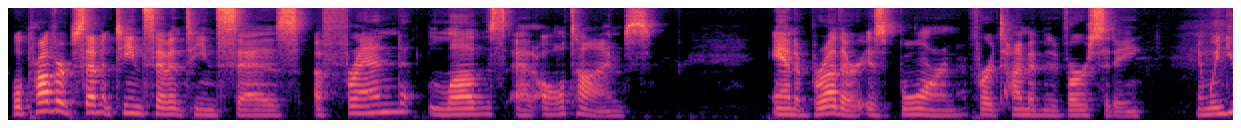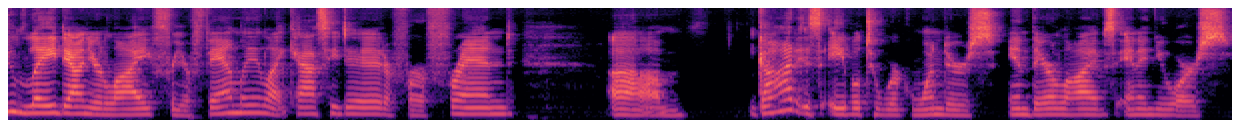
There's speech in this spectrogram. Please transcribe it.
Well, Proverbs 17 17 says, A friend loves at all times, and a brother is born for a time of adversity. And when you lay down your life for your family, like Cassy did, or for a friend, um, God is able to work wonders in their lives and in yours.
